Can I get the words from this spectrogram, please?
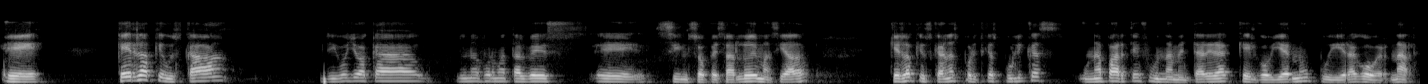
¿Qué es lo que buscaba? Digo yo acá de una forma tal vez eh, sin sopesarlo demasiado. ¿Qué es lo que buscaban las políticas públicas? Una parte fundamental era que el gobierno pudiera gobernar.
